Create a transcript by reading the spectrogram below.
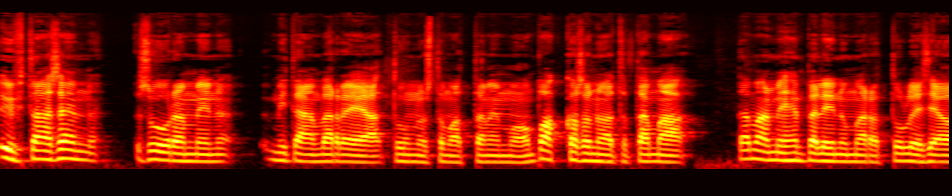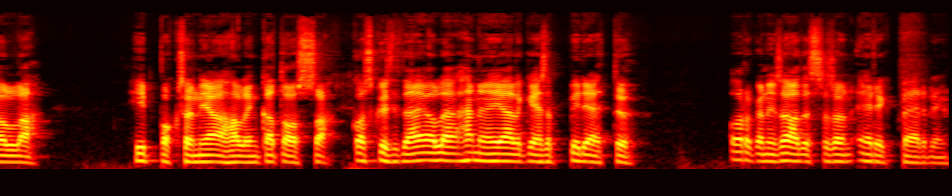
yhtään sen suuremmin mitään värejä tunnustamatta, niin on pakko sanoa, että tämä, tämän miehen pelinumero tulisi olla Hippoksen jäähallin katossa, koska sitä ei ole hänen jälkeensä pidetty. Organisaatiossa se on Erik Perrin.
